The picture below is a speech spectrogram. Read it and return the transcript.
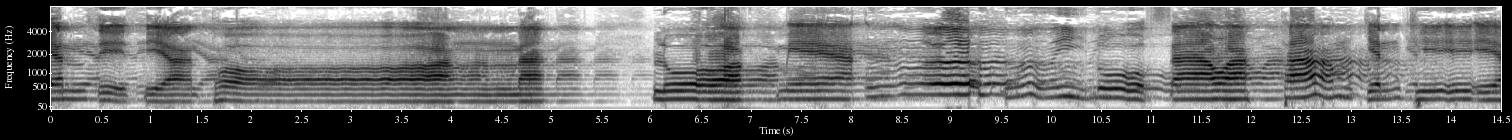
ยนสิเสียทองนะ ลูกแม่เอ้ยลูกสาวทำเจนเขีย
